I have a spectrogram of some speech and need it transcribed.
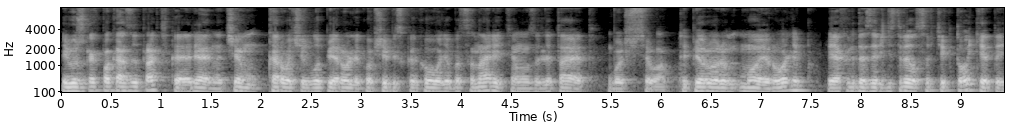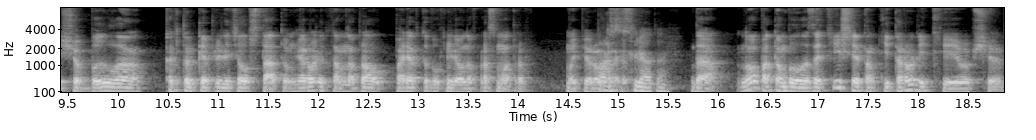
И уже, как показывает практика, реально, чем короче и глупее ролик вообще без какого-либо сценария, тем он залетает больше всего. И первый мой ролик, я когда зарегистрировался в ТикТоке, это еще было, как только я прилетел в Штаты, у меня ролик там набрал порядка двух миллионов просмотров. Мой первый Просто ролик. с лета. Да. Но потом было затишье, там какие-то ролики и вообще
